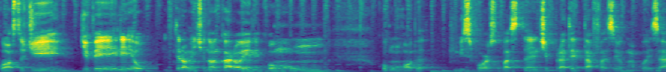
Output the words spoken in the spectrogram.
gosto de, de ver ele, eu literalmente não encaro ele como um, como um hobby. Eu me esforço bastante para tentar fazer alguma coisa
